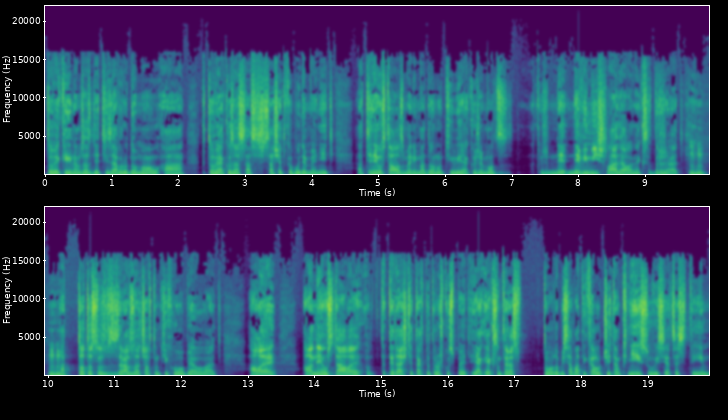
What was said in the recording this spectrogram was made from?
Kto vie, kedy nám zase deti zavrú domov a kto vie, ako zase sa všetko bude meniť. A tie neustále zmeny ma donútili akože moc akože ne, nevymýšľať, ale nech sa držať. Mm-hmm. A toto som zrazu začal v tom tichu objavovať. Ale, ale neustále, teda ešte takto trošku späť, jak, jak som teraz v tom období sabatikalu čítam knihy súvisiace s tým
